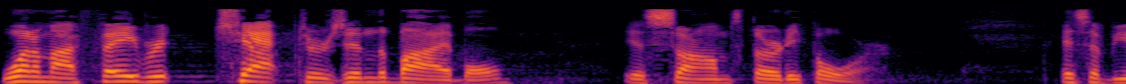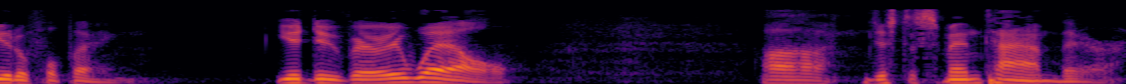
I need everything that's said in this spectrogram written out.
One of my favorite chapters in the Bible is Psalms 34. It's a beautiful thing. You do very well uh, just to spend time there.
